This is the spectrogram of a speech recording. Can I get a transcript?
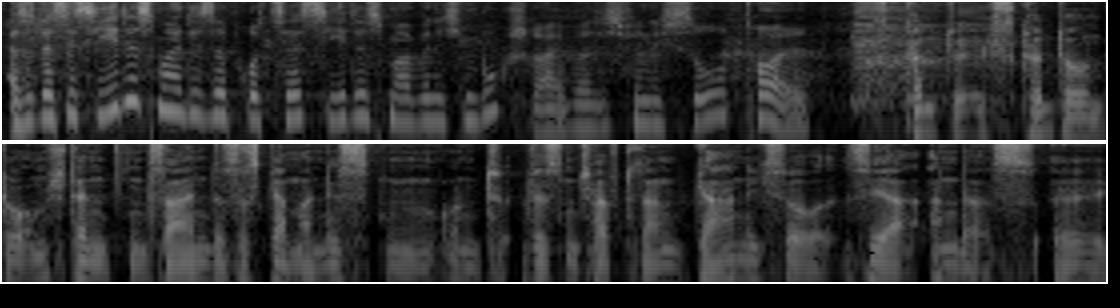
also das ist jedes Mal dieser Prozess, jedes Mal, wenn ich ein Buch schreibe. Das finde ich so toll. Es könnte, es könnte unter Umständen sein, dass es Germanisten und Wissenschaftlern gar nicht so sehr anders äh,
